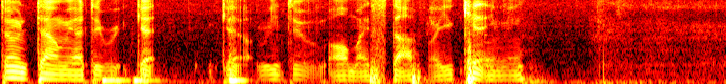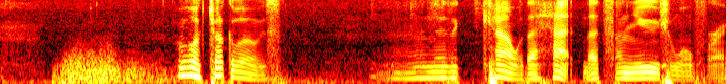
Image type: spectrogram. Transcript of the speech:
Don't tell me I have to get get redo all my stuff. Are you kidding me? Oh, look, chocobos. And there's a cow with a hat. That's unusual for a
